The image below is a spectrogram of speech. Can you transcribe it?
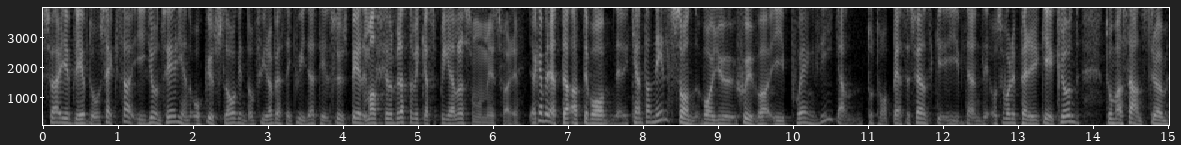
Sverige blev då sexa i grundserien och utslagen, de fyra bästa gick vidare till slutspelet. Mats, kan du berätta vilka spelare som var med i Sverige? Jag kan berätta att det var eh, Kenta Nilsson var ju sjua i poängligan totalt, bäste svensk i den. Och så var det Per-Erik Eklund, Thomas Sandström,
